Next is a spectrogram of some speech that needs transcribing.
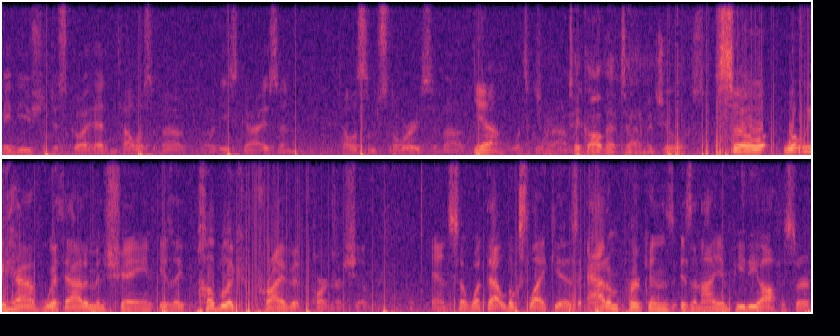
maybe you should just go ahead and tell us about uh, these guys and tell us some stories about Yeah. uh, what's That's going on. Take all that time. It's yours. So what we have with Adam and Shane is a public-private partnership. And so what that looks like is Adam Perkins is an IMPD officer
